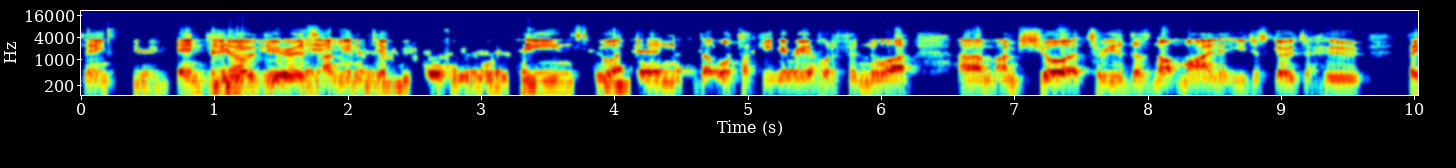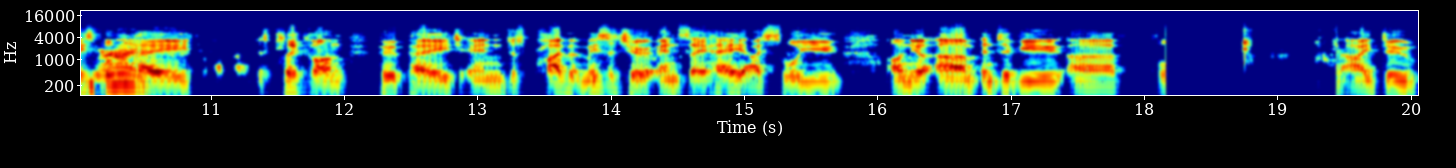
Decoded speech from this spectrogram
Thank you. And you know, there is, I mean, if there are people or teens who are in the Otaki area, Horowhenua, um, I'm sure Teresa does not mind that you just go to her Facebook no. page, just click on her page and just private message her and say, hey, I saw you on your um, interview uh, for I do,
